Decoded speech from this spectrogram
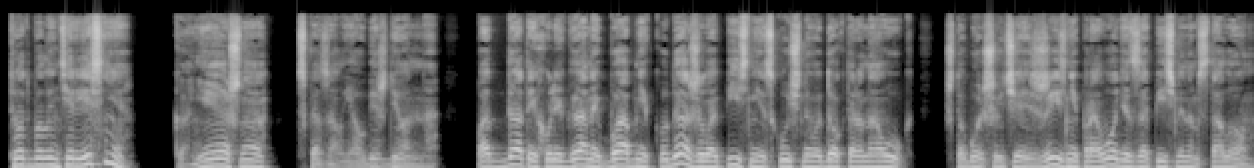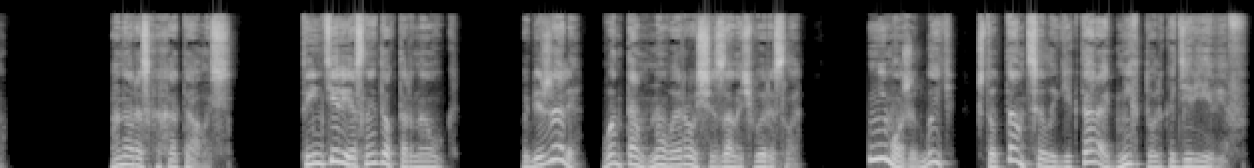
«Тот был интереснее?» «Конечно», — сказал я убежденно. «Поддатый хулиган и бабник куда живописнее скучного доктора наук, что большую часть жизни проводит за письменным столом. Она расхохоталась. «Ты интересный доктор наук. Побежали? Вон там новая роща за ночь выросла. Не может быть, что там целый гектар одних только деревьев».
